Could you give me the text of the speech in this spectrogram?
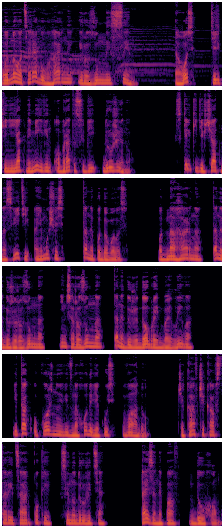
У одного царя був гарний і розумний син. Та ось тільки ніяк не міг він обрати собі дружину. Скільки дівчат на світі, а йому щось та не подобалось. Одна гарна, та не дуже розумна, інша розумна, та не дуже добра і дбайлива. І так у кожної він знаходив якусь ваду. Чекав, чекав старий цар, поки син одружиться, та й занепав духом.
